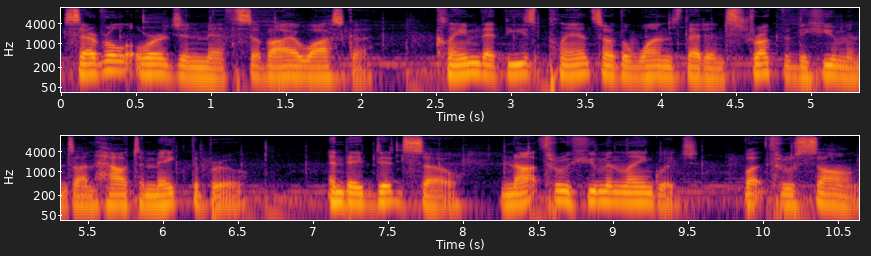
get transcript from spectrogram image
Several origin myths of ayahuasca claim that these plants are the ones that instructed the humans on how to make the brew, and they did so not through human language, but through song.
